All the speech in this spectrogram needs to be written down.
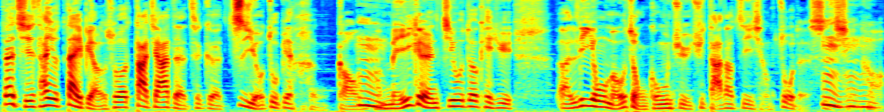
但其实它又代表了说大家的这个自由度变很高，嗯每一个人几乎都可以去。呃，利用某种工具去达到自己想做的事情哈、嗯嗯哦，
